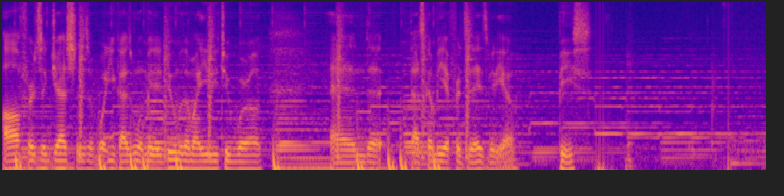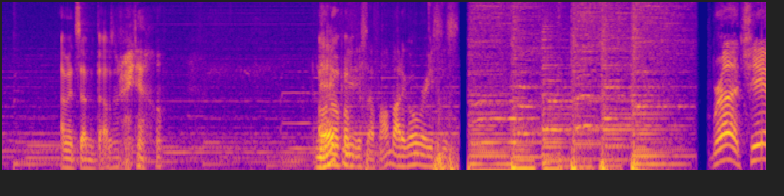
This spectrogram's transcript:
all for suggestions of what you guys want me to do with my YouTube world. And uh, that's gonna be it for today's video. Peace. I'm at 7,000 right now. don't know I'm- yourself. I'm about to go racist. Bruh, chill.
